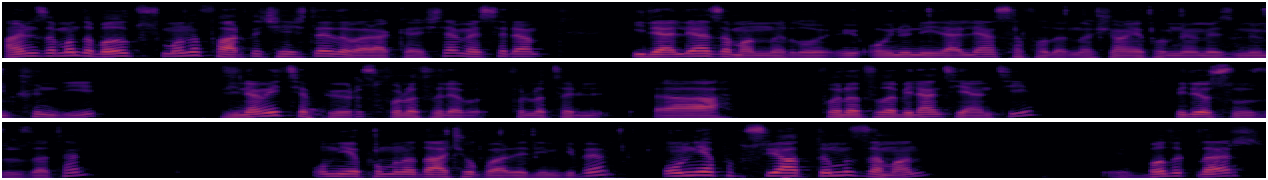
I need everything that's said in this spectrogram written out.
Aynı zamanda balık tutmanın farklı çeşitleri de var arkadaşlar. Mesela ilerleyen zamanlarda oy- oyunun ilerleyen safhalarında şu an yapabilmemiz mümkün değil. Dinamit yapıyoruz. Fırlatıla, fırlatıla, ah, fırlatılabilen TNT. Biliyorsunuzdur zaten. Onun yapımına daha çok var dediğim gibi. Onu yapıp suya attığımız zaman balıklar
